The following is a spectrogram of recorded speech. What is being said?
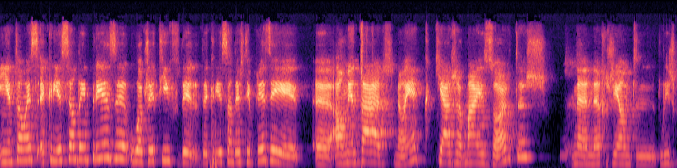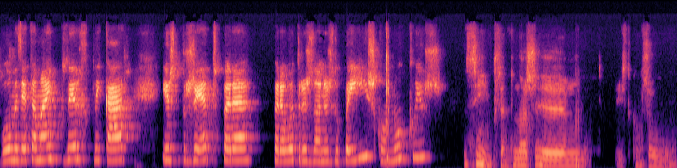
e então a, a, criação da empresa, o objetivo de, da criação desta empresa é uh, aumentar, não é? Que, que, haja mais hortas na, na região de, de, Lisboa, mas é também poder replicar este projeto para, para outras zonas do país, com núcleos. Sim, portanto, nós. Uh isto começou,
